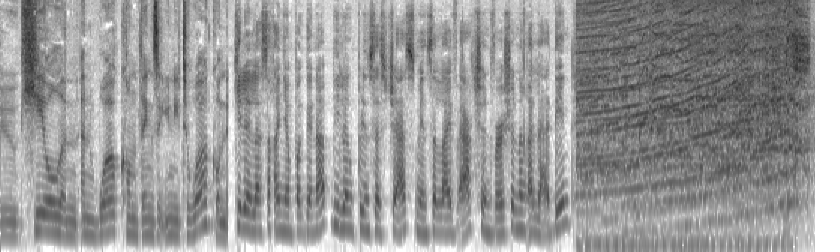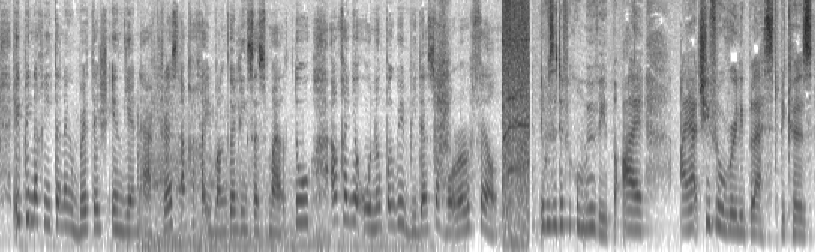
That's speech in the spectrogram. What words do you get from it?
to heal and, and work on things that you need to work on. Kilala sa kanyang pagganap bilang Princess Jasmine sa live-action version ng Aladdin, Ipinakita ng British Indian actress ang kakaibang galing sa Smile 2 ang kanyang unang pagbibida sa horror film. It was a difficult movie, but I I actually feel really blessed because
